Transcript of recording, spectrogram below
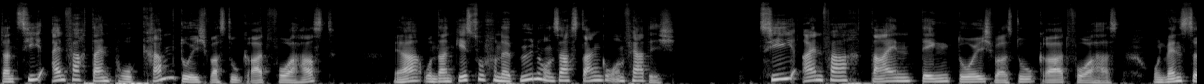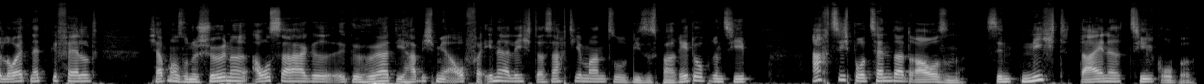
dann zieh einfach dein Programm durch, was du gerade vorhast. Ja, und dann gehst du von der Bühne und sagst Danke und fertig. Zieh einfach dein Ding durch, was du gerade vorhast. Und wenn es den Leuten nicht gefällt, ich habe mal so eine schöne Aussage äh, gehört, die habe ich mir auch verinnerlicht. Da sagt jemand so dieses Pareto-Prinzip: 80 Prozent da draußen sind nicht deine Zielgruppe.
